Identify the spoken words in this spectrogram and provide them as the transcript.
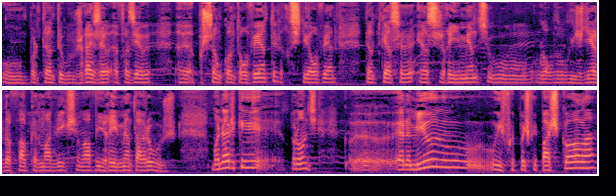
um, portanto, os raios a, a, fazer a pressão contra o vento, resistir ao vento. Tanto que essa, esses reamentos, o, o, engenheiro da fábrica de Mavic chamava de reamento Araújo. De maneira que, pronto, era miúdo e fui, depois fui para a escola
